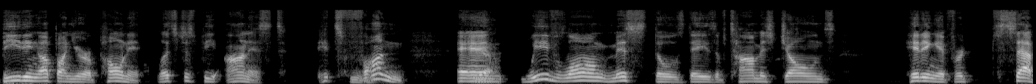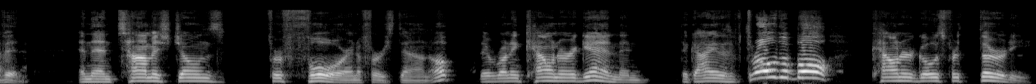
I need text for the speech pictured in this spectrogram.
beating up on your opponent, let's just be honest, it's mm-hmm. fun. And yeah. we've long missed those days of Thomas Jones hitting it for seven, and then Thomas Jones for four and a first down. Oh, they're running counter again, and the guy in the throw the ball counter goes for 30.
